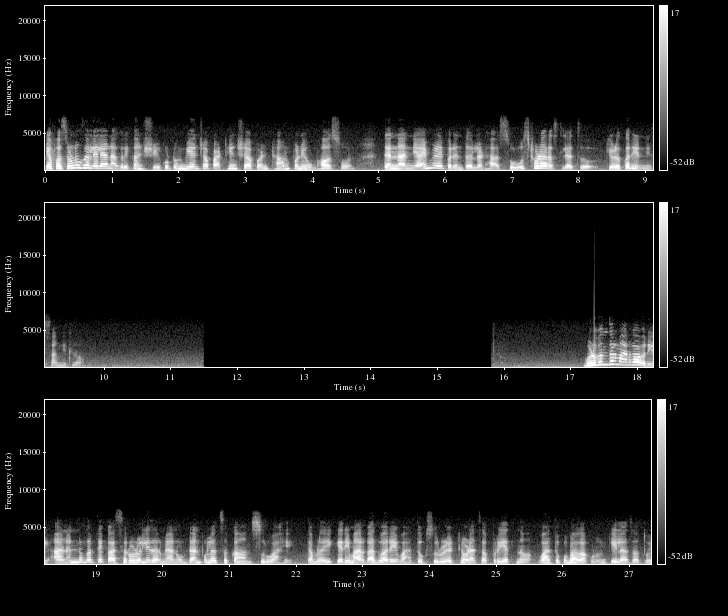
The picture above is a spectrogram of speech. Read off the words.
या फसवणूक झालेल्या नागरिकांशी कुटुंबियांच्या पाठींशी आपण ठामपणे उभा असून त्यांना न्याय मिळेपर्यंत लढा सुरूच ठेवणार असल्याचं केळकर यांनी सांगितलं. घोडबंदर मार्गावरील आनंदनगर ते कासरोडोली दरम्यान उड्डाणपुलाचं काम सुरू आहे. त्यामुळे एकेरी मार्गाद्वारे वाहतूक सुरळीत ठेवण्याचा प्रयत्न वाहतूक विभागाकडून केला जातोय.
